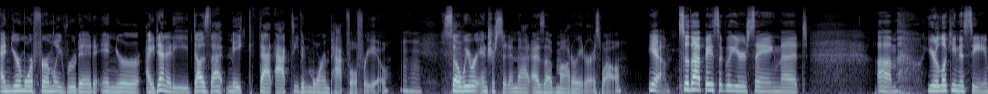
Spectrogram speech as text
and you're more firmly rooted in your identity, does that make that act even more impactful for you? So we were interested in that as a moderator as well. Yeah. So that basically you're saying that um, you're looking to see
